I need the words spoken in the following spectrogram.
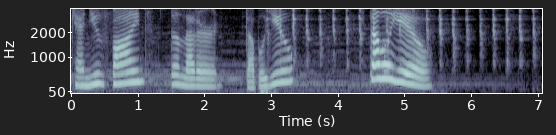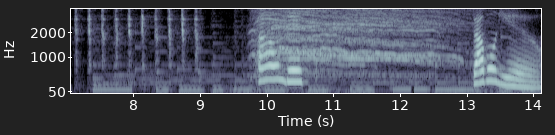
Can you find the letter W? W. Found it. W.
